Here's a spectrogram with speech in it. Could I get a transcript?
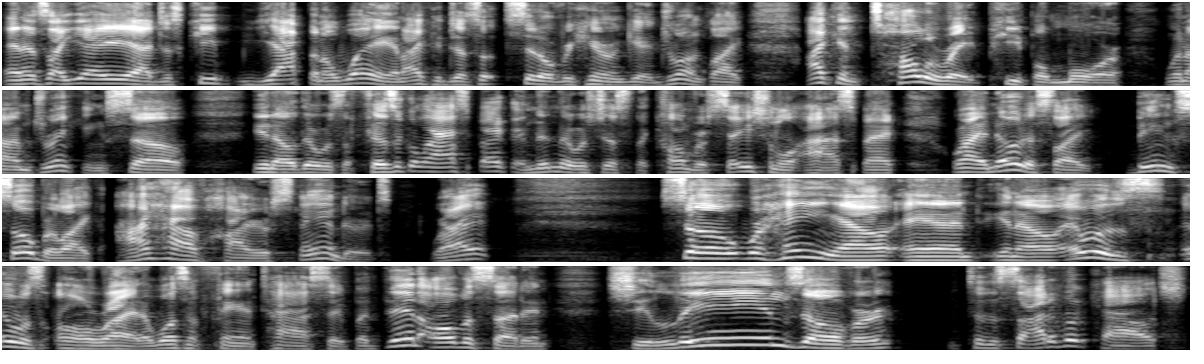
and it's like, yeah, yeah, just keep yapping away and I could just sit over here and get drunk. Like I can tolerate people more when I'm drinking. So, you know, there was a physical aspect and then there was just the conversational aspect where I noticed like being sober, like I have higher standards, right? So we're hanging out and, you know, it was, it was all right. It wasn't fantastic. But then all of a sudden, she leans over to the side of her couch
